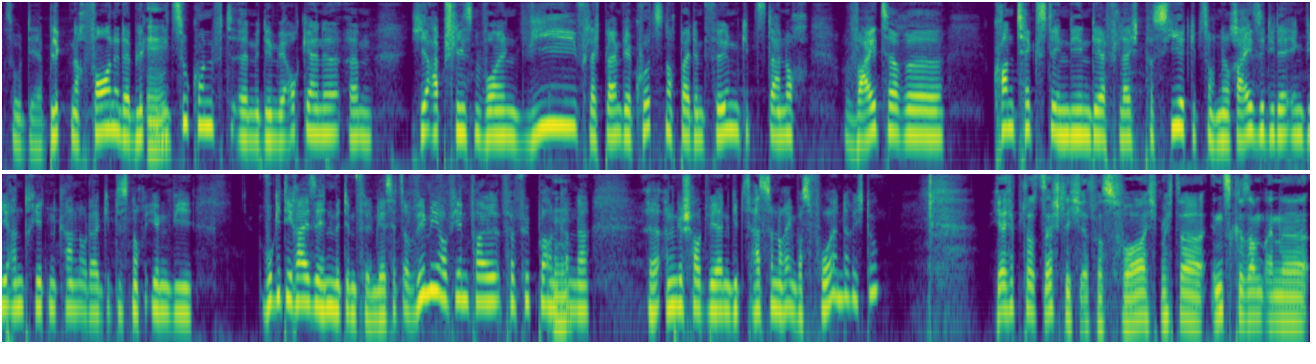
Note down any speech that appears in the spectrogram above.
so der Blick nach vorne, der Blick mhm. in die Zukunft, äh, mit dem wir auch gerne ähm, hier abschließen wollen. Wie, vielleicht bleiben wir kurz noch bei dem Film, gibt es da noch weitere Kontexte, in denen der vielleicht passiert? Gibt es noch eine Reise, die der irgendwie antreten kann? Oder gibt es noch irgendwie, wo geht die Reise hin mit dem Film? Der ist jetzt auf Vimeo auf jeden Fall verfügbar und mhm. kann da äh, angeschaut werden. Gibt's, hast du noch irgendwas vor in der Richtung? Ja, ich habe tatsächlich etwas vor. Ich möchte insgesamt eine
